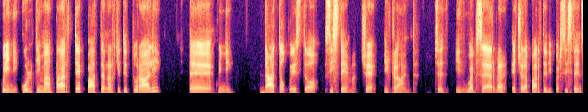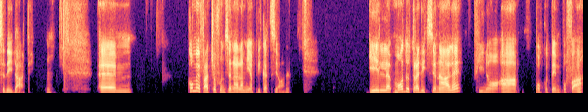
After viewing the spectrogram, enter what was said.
quindi ultima parte, pattern architetturali. Eh, quindi dato questo sistema, c'è il client, c'è il web server e c'è la parte di persistenza dei dati. Um, come faccio funzionare la mia applicazione? Il modo tradizionale fino a poco tempo fa,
